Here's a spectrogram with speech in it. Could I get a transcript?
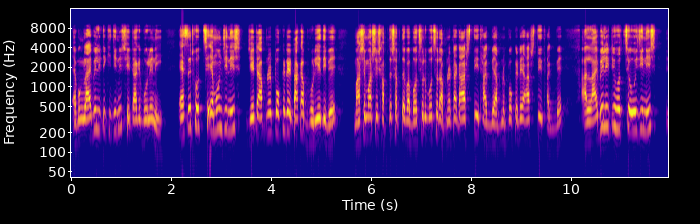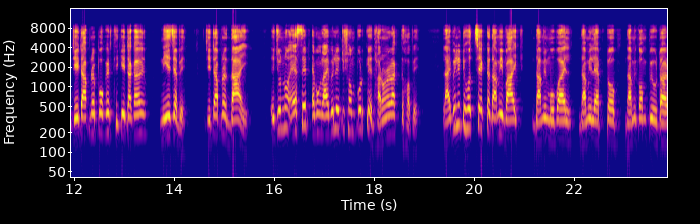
এবং লাইবিলিটি কী জিনিস? সেটা আগে বলে নিই। অ্যাসেট হচ্ছে এমন জিনিস যেটা আপনার পকেটে টাকা ভরিয়ে দিবে মাসে মাসে, সপ্তাহে সপ্তাহে বা বছর বছর আপনার টাকা আসতেই থাকবে, আপনার পকেটে আসতেই থাকবে। আর লাইবিলিটি হচ্ছে ওই জিনিস যেটা আপনার পকেট থেকে টাকা নিয়ে যাবে, যেটা আপনার দায়। এই জন্য অ্যাসেট এবং লাইবিলিটি সম্পর্কে ধারণা রাখতে হবে। লাইবিলিটি হচ্ছে একটা দামি বাইক দামি মোবাইল দামি ল্যাপটপ দামি কম্পিউটার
